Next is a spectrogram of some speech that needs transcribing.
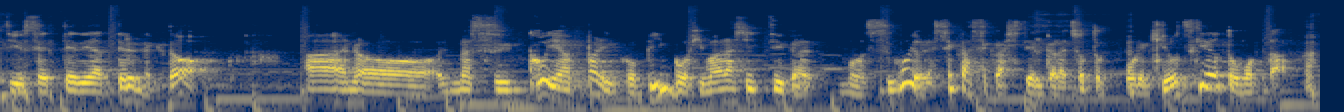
ていう設定でやってるんだけどあのまあ、すっごいやっぱりこう貧乏暇なしっていうかもうすごいよね。せかせかしてるからちょっと俺気をつけようと思った。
